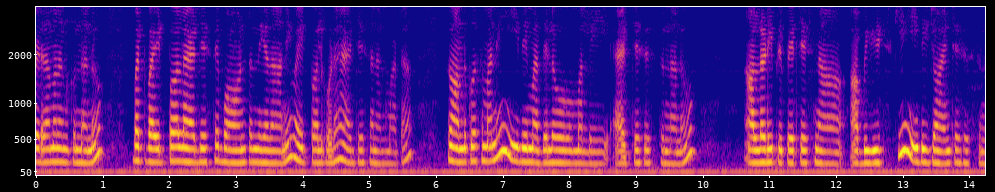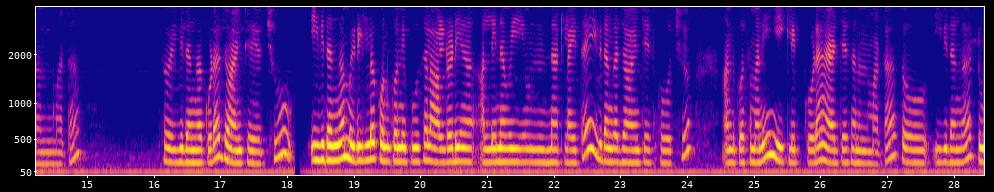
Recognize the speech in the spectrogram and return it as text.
పెడదామని అనుకున్నాను. బట్ వైట్ పర్ల్ యాడ్ చేస్తే బాగుంటుంది కదా అని వైట్ పర్ల్ కూడా యాడ్ చేశాను అనమాట సో అందుకోసమని ఇది మధ్యలో మళ్ళీ యాడ్ చేసేస్తున్నాను. ఆల్రెడీ ప్రిపేర్ చేసిన ఆ బీడ్స్కి ఇది జాయిన్ చేసేస్తున్నాను అనమాట సో ఈ విధంగా కూడా జాయిన్ చేయొచ్చు. ఈ విధంగా మిడిల్లో కొన్ని కొన్ని పూసలు ఆల్రెడీ అల్లినవి ఉన్నట్లయితే ఈ విధంగా జాయిన్ చేసుకోవచ్చు. అందుకోసమని ఈ క్లిప్ కూడా యాడ్ చేశాను అనమాట సో ఈ విధంగా టూ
